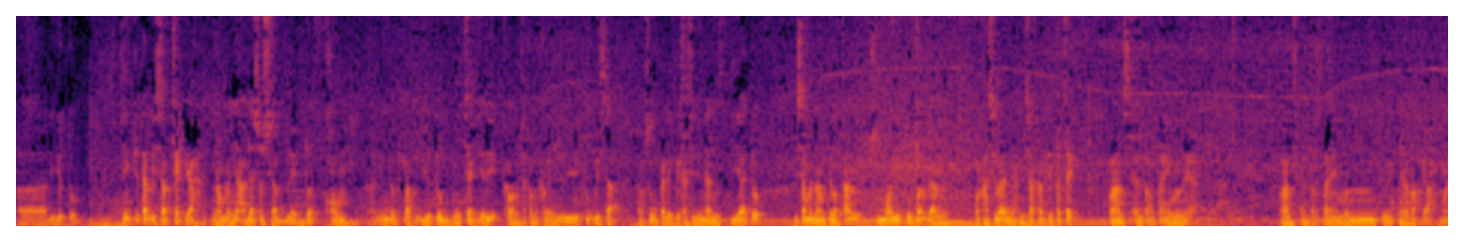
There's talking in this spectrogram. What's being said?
uh, di YouTube ini kita bisa cek ya namanya ada socialblade.com nah ini tempat YouTube ngecek. Jadi kalau misalkan kalian jadi YouTube bisa langsung verifikasi ini dan dia itu bisa menampilkan semua youtuber dan penghasilannya. Misalkan kita cek Trans Entertainment ya. Trans Entertainment miliknya Raffi Ahmad.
